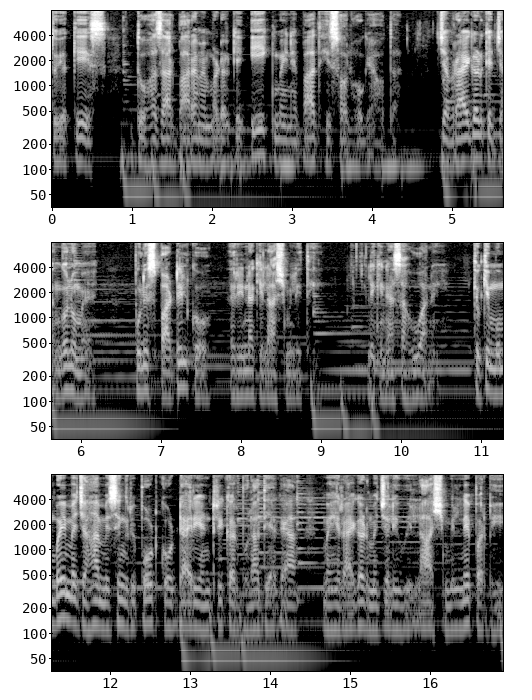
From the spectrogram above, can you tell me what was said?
तो यह केस 2012 में मर्डर के एक महीने बाद ही सॉल्व हो गया होता। जब रायगढ़ के जंगलों में पुलिस पाटिल को रीना की लाश मिली थी, लेकिन ऐसा हुआ नहीं। क्योंकि मुंबई में जहाँ मिसिंग रिपोर्ट को डायरी एंट्री कर भुला दिया गया, वहीं रायगढ़ में जली हुई लाश मिलने पर भी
